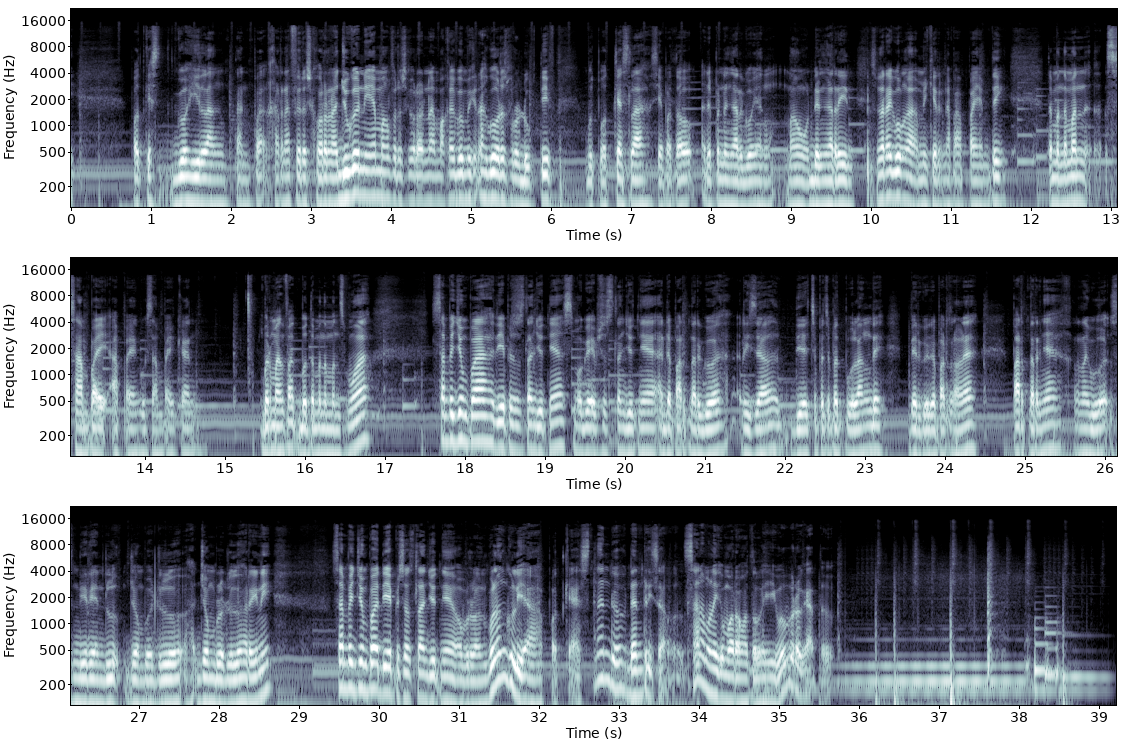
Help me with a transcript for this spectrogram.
podcast gue hilang tanpa karena virus corona juga nih emang virus corona. Makanya gue mikir ah gue harus produktif buat podcast lah. Siapa tahu ada pendengar gue yang mau dengerin. Sebenarnya gue nggak mikirin apa apa yang penting teman-teman sampai apa yang gue sampaikan bermanfaat buat teman-teman semua. Sampai jumpa di episode selanjutnya. Semoga episode selanjutnya ada partner gue Rizal. Dia cepat-cepat pulang deh biar gue ada partnernya partnernya karena gue sendirian dulu jomblo dulu jomblo dulu hari ini. Sampai jumpa di episode selanjutnya obrolan bulan kuliah podcast Nando dan Rizal. Assalamualaikum warahmatullahi wabarakatuh.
